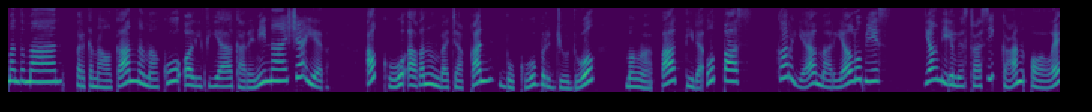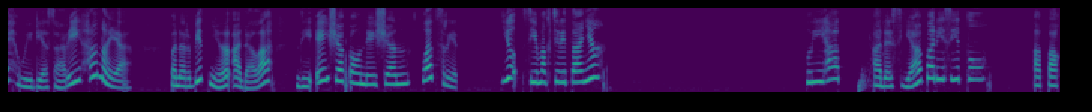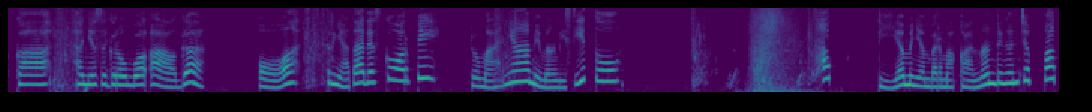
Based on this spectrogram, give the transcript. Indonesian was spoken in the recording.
teman-teman, perkenalkan namaku Olivia Karenina Syahir. Aku akan membacakan buku berjudul Mengapa Tidak Lepas, karya Maria Lubis, yang diilustrasikan oleh Widyasari Hanaya. Penerbitnya adalah The Asia Foundation. Let's read. Yuk simak ceritanya. Lihat, ada siapa di situ? Apakah hanya segerombol alga? Oh, ternyata ada Scorpi. Rumahnya memang di situ. Hap, dia menyambar makanan dengan cepat.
